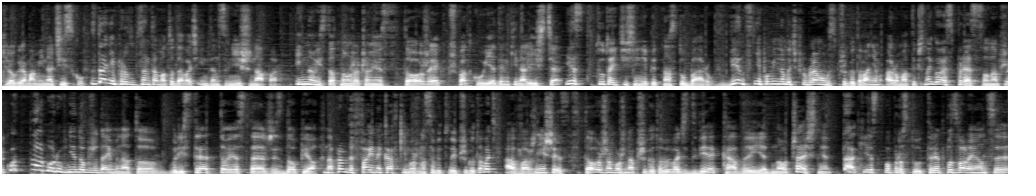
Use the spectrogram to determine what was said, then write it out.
kg nacisku. Zdaniem producenta ma to dawać intensywniejszy napar. Inną istotną rzeczą jest to, że jak w przypadku jedynki na liście, jest tutaj ciśnienie 15 barów, więc nie powinno być problemów z przygotowaniem aromatycznego espresso na przykład, albo równie dobrze dajmy na to ristretto jest też, jest doppio. Naprawdę fajne kawki można sobie tutaj przygotować, a ważniejsze jest to, że można przygotowywać dwie kawy jednocześnie. Tak, jest po prostu tryb pozwalający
